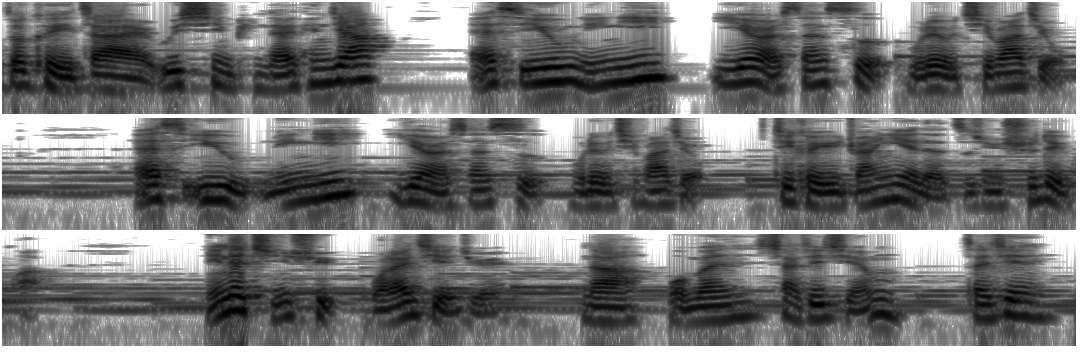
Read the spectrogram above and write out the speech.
都可以在微信平台添加 “su 零一一二三四五六七八九 ”，“su 零一一二三四五六七八九”。即可与专业的咨询师对话，您的情绪我来解决。那我们下期节目再见。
